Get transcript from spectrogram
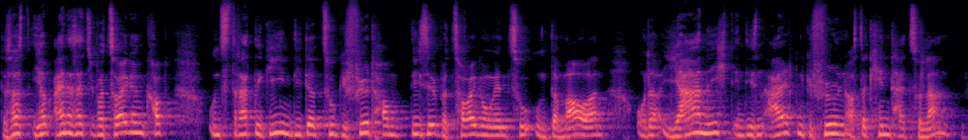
Das heißt, ich habe einerseits Überzeugungen gehabt und Strategien, die dazu geführt haben, diese Überzeugungen zu untermauern oder ja nicht in diesen alten Gefühlen aus der Kindheit zu landen.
